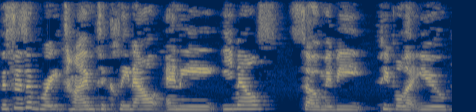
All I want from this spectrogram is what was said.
this is a great time to clean out any emails. So maybe people that you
